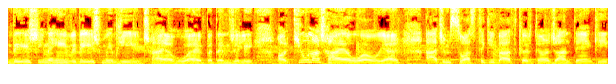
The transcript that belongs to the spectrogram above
देश ही नहीं, विदेश में भी छाया हुआ है पतंजलि। और क्यों ना छाया हुआ हो यार? आज हम स्वास्थ्य की बात करते हैं और जानते हैं कि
